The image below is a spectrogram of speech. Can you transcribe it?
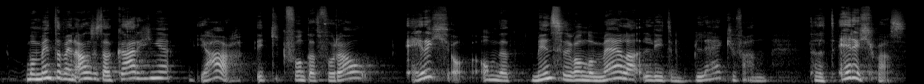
het moment dat mijn ouders uit elkaar gingen... Ja, ik, ik vond dat vooral erg. Omdat mensen rondom mij lieten blijken van dat het erg was.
